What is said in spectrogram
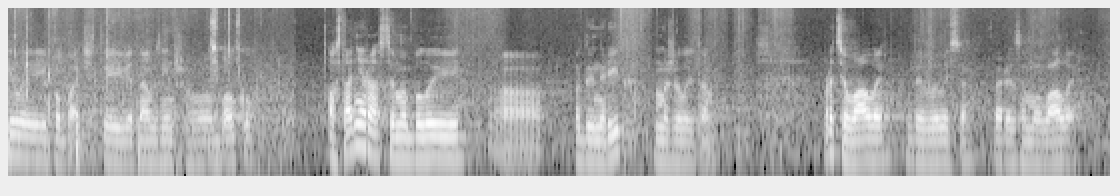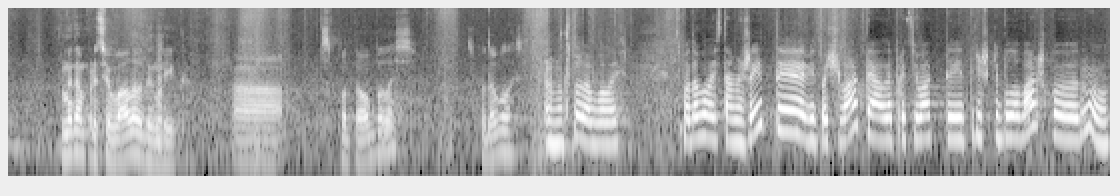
Хотіли побачити В'єтнам з іншого боку. Останній раз це ми були один рік, ми жили там. Працювали, дивилися, перезимували. Ми там працювали один рік. А, сподобалось? Сподобалось? Сподобалось. Сподобалось там жити, відпочивати, але працювати трішки було важко. Ну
